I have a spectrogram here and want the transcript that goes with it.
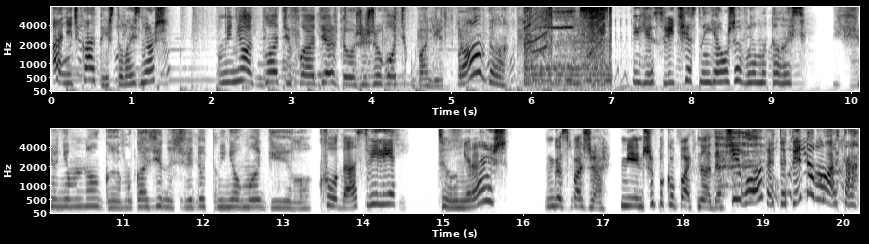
Анечка, а ты что возьмешь? У меня от платьев и одежды уже животик болит. Правда? Если честно, я уже вымоталась. Еще немного, и магазины сведут меня в могилу. Куда свели? Ты умираешь? Госпожа, меньше покупать надо. Чего? Это ты там, Марта?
